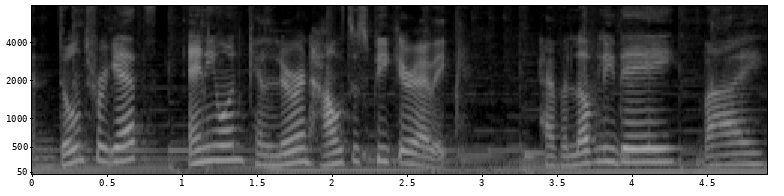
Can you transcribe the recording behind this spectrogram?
And don't forget, anyone can learn how to speak Arabic. Have a lovely day. Bye.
